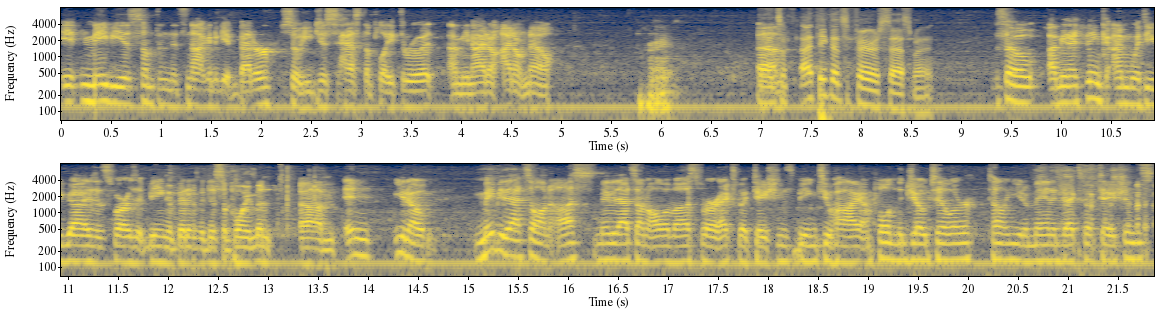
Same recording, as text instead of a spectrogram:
it maybe is something that's not going to get better. So he just has to play through it. I mean, I don't I don't know. Right. That's Um, a, I think that's a fair assessment. So, I mean, I think I'm with you guys as far as it being a bit of a disappointment. Um, and, you know, maybe that's on us. Maybe that's on all of us for our expectations being too high. I'm pulling the Joe Tiller, telling you to manage expectations.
